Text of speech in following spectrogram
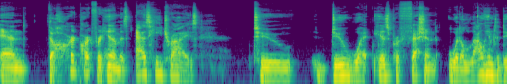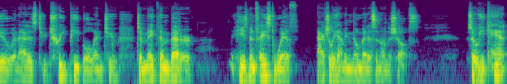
And the hard part for him is as he tries to do what his profession would allow him to do, and that is to treat people and to, to make them better, he's been faced with actually having no medicine on the shelves. So he can't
